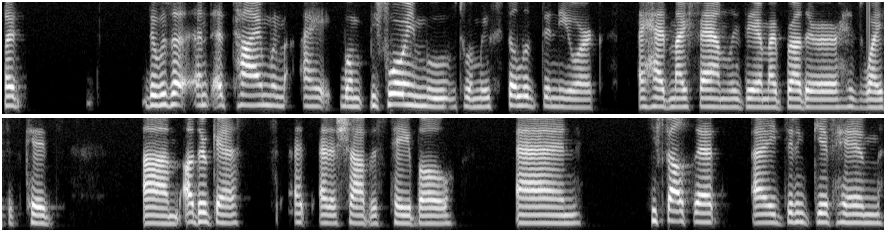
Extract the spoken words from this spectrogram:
But there was a, a, time when I, when before we moved, when we still lived in New York, I had my family there, my brother, his wife, his kids, um, other guests at, at a Shabbos table. And he felt that I didn't give him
